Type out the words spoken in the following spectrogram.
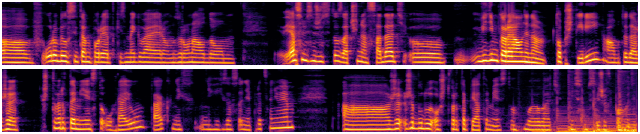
Uh, urobil si tam poriadky s Maguireom, s Ronaldom. Ja si myslím, že si to začína sadať. Uh, vidím to reálne na top 4, alebo teda, že štvrté miesto uhrajú, tak, nech, nech ich zase nepreceňujem. A že, že budú o štvrté, piaté miesto bojovať. Myslím si, že v pohode.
